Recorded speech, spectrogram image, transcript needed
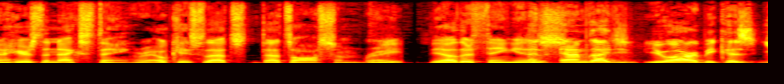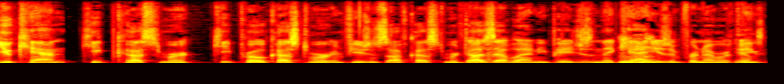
Now here's the next thing, right? Okay, so that's that's awesome, right? The other thing is and I'm glad you, you are because you can Keap customer, Keap pro customer, Infusionsoft customer does have landing pages and they can Mhm. use them for a number of things.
